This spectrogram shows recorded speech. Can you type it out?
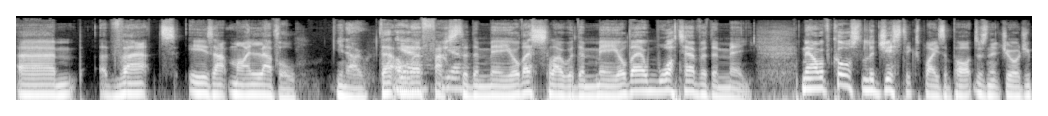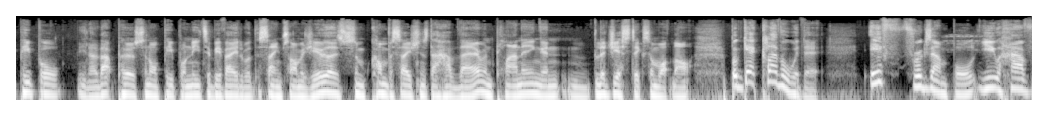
um, that is at my level you know, they're, yeah, oh, they're faster yeah. than me, or they're slower than me, or they're whatever than me. Now, of course, logistics plays a part, doesn't it, Georgie? People, you know, that person or people need to be available at the same time as you. There's some conversations to have there, and planning and logistics and whatnot. But get clever with it if, for example, you have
